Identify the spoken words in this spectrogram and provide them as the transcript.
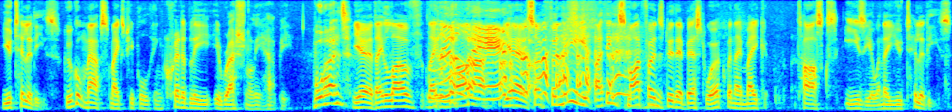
utilities. Google Maps makes people incredibly irrationally happy. What? Yeah, they love. They love. Yeah. So for me, I think smartphones do their best work when they make tasks easier, when they're utilities,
